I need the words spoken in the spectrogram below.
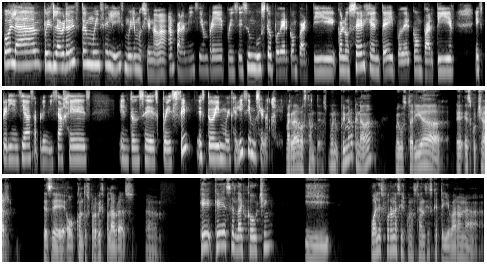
Hola, pues la verdad estoy muy feliz, muy emocionada. Para mí siempre pues es un gusto poder compartir, conocer gente y poder compartir experiencias, aprendizajes. Entonces, pues sí, estoy muy feliz y emocionada. Me agrada bastante. Bueno, primero que nada, me gustaría eh, escuchar desde, o con tus propias palabras, um, ¿qué, ¿qué, es el life coaching y cuáles fueron las circunstancias que te llevaron a,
